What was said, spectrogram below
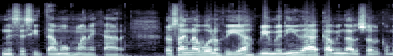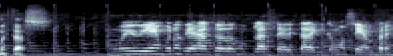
necesitamos manejar. Rosana, buenos días, bienvenida a Camino al Sol, ¿cómo estás? Muy bien, buenos días a todos, un placer estar aquí como siempre.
